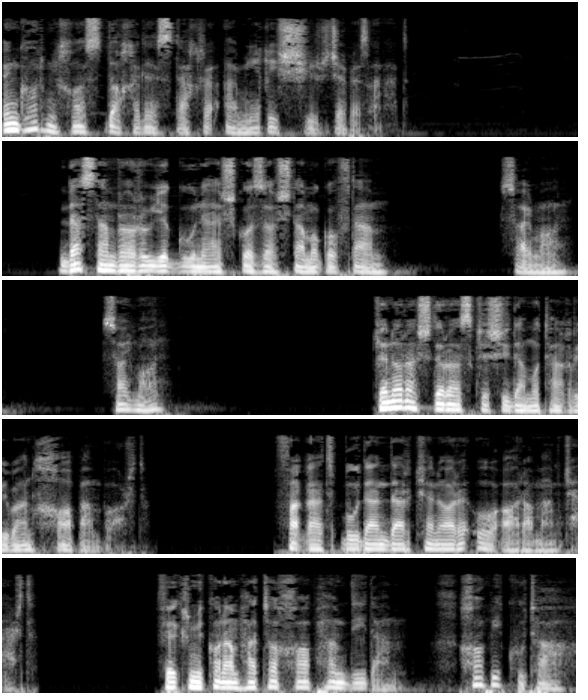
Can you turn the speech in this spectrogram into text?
انگار می‌خواست داخل استخر عمیقی شیرجه بزند. دستم را روی گونهش گذاشتم و گفتم سایمون سایمون کنارش دراز کشیدم و تقریبا خوابم برد. فقط بودن در کنار او آرامم کرد. فکر می کنم حتی خواب هم دیدم. خوابی کوتاه.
